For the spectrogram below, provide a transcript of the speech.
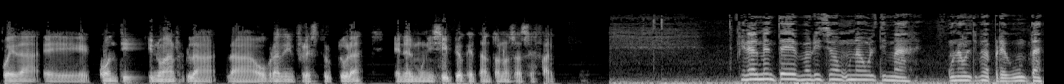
pueda eh, continuar la, la obra de infraestructura en el municipio que tanto nos hace falta. Finalmente, Mauricio, una última una última pregunta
